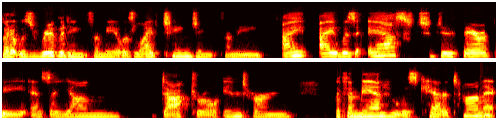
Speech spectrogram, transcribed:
But it was riveting for me. It was life changing for me. I, I was asked to do therapy as a young doctoral intern with a man who was catatonic.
